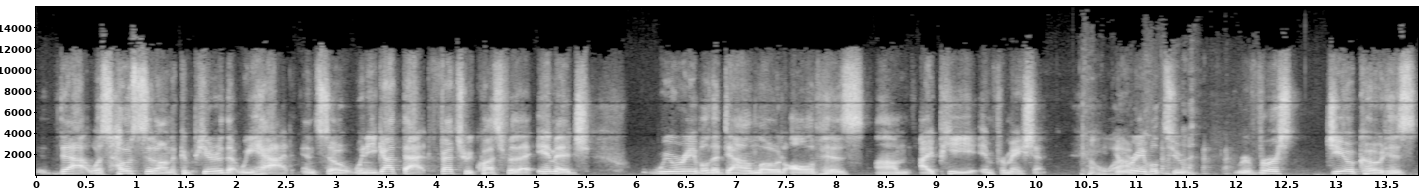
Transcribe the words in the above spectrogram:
that was hosted on a computer that we had. And so when he got that fetch request for that image, we were able to download all of his um, IP information. Oh, wow. And we were able to reverse geocode his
